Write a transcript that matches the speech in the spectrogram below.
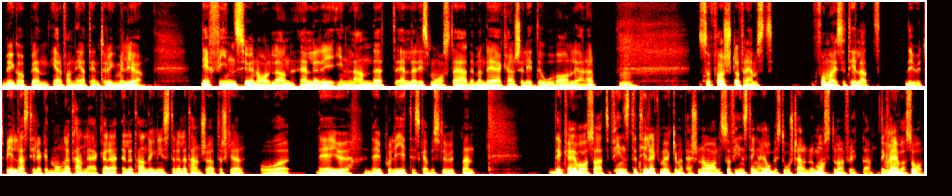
bygga upp en erfarenhet i en trygg miljö. Det finns ju i Norrland eller i inlandet eller i småstäder, men det är kanske lite ovanligare. Mm. Så först och främst får man ju se till att det utbildas tillräckligt många tandläkare eller tandhygienister eller tandsköterskor. Och det är ju det är ju politiska beslut, men det kan ju vara så att finns det tillräckligt mycket med personal så finns det inga jobb i storstäderna. Då måste man flytta. Det kan mm. ju vara så.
